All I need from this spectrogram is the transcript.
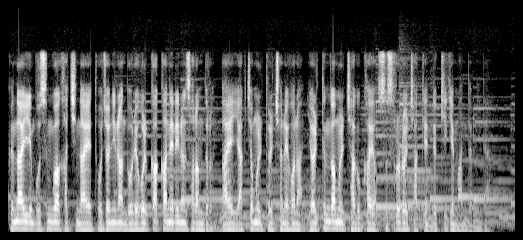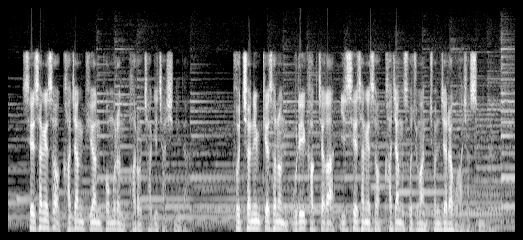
그 나이에 무슨과 같이 나의 도전이나 노력을 깎아내리는 사람들은 나의 약점을 들춰내거나 열등감을 자극하여 스스로를 작게 느끼게 만듭니다. 세상에서 가장 귀한 보물은 바로 자기 자신이다. 부처님께서는 우리 각자가 이 세상에서 가장 소중한 존재라고 하셨습니다.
